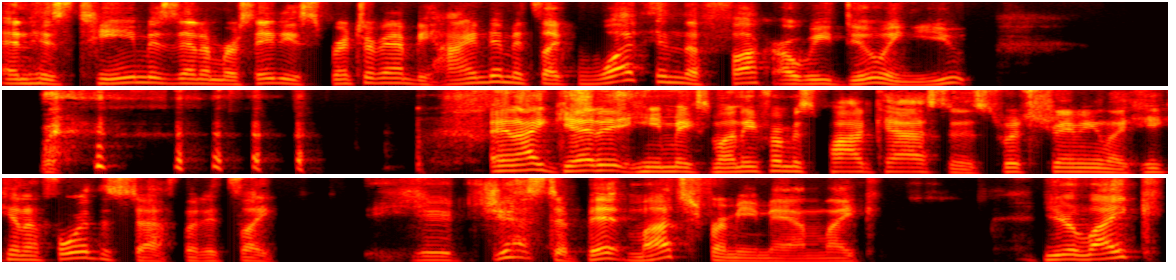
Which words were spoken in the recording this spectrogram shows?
and his team is in a Mercedes Sprinter van behind him. It's like, what in the fuck are we doing? You and I get it. He makes money from his podcast and his Twitch streaming. Like he can afford the stuff, but it's like you're just a bit much for me, man. Like you're like,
